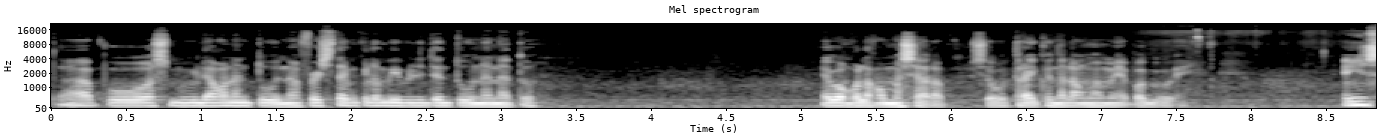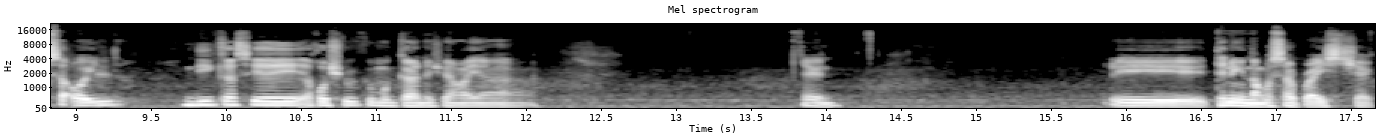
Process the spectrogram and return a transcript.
Tapos, bumili ako ng tuna. First time ko lang bibili ng tuna na to. Ewan ko lang kung masarap. So, try ko na lang mamaya pag uwi. Ayun sa oil, hindi kasi ako sure kung magkano siya kaya... Ayun. Eh, tinignan ko sa price check.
